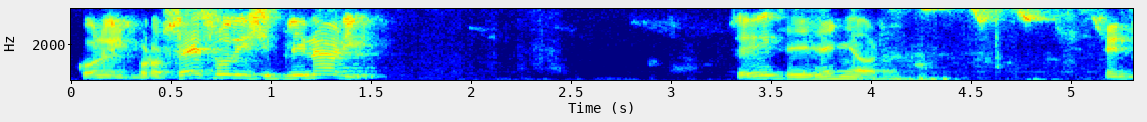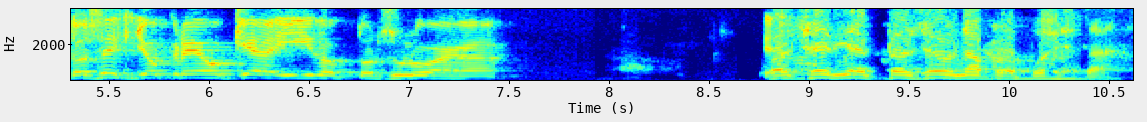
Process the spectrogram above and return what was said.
con el proceso disciplinario. ¿Sí? señor. Entonces yo creo que ahí, doctor Zuluaga... ¿Cuál sería entonces una propuesta?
